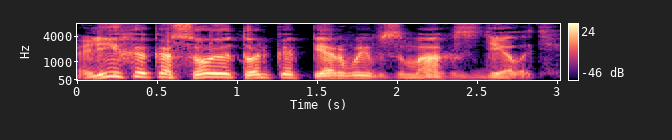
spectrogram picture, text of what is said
Лихо косою только первый взмах сделать.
